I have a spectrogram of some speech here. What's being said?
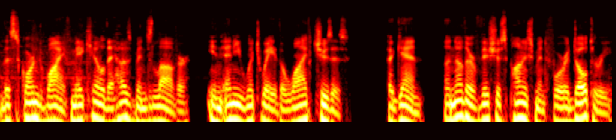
The scorned wife may kill the husband's lover, in any which way the wife chooses. Again, another vicious punishment for adultery,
